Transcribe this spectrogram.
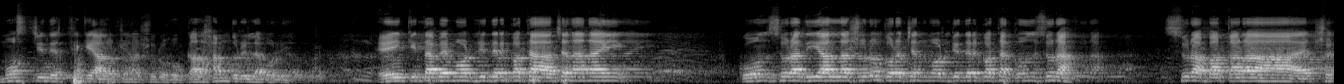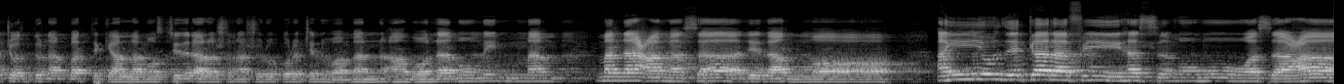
মসজিদের থেকে আলোচনা শুরু হোক, আলহামদুলিল্লাহ বলি। এই কিতাবে মসজিদের কথা আছে না নাই? কোন সুরা দিয়ে আল্লাহ শুরু করেছেন মসজিদের কথা? কোন সূরা? সূরা বাকারা 114 নাম্বার থেকে আল্লাহ মসজিদের আলোচনা শুরু করেছেন, ওয়ামান মিম্মান মানাআ মাসাজিদাল্লাহ আইয়ুযকারা ফিহা ইসমুহু ওয়া সাআ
